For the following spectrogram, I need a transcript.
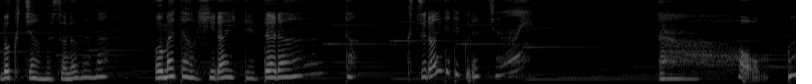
僕ちゃんはそのままお股を開いてだらーんとくつろいでてくだちゃい。あーほん。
